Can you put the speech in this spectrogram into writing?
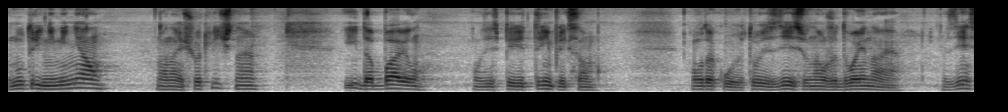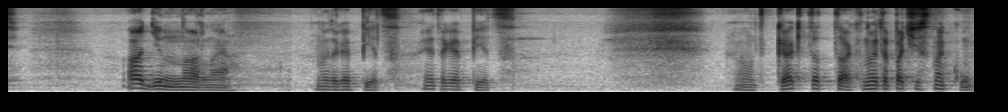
Внутри не менял, она еще отличная. И добавил вот здесь перед тримплексом вот такую. То есть здесь она уже двойная. Здесь одинарная. Ну это капец. Это капец. Вот как-то так. Но это по чесноку.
